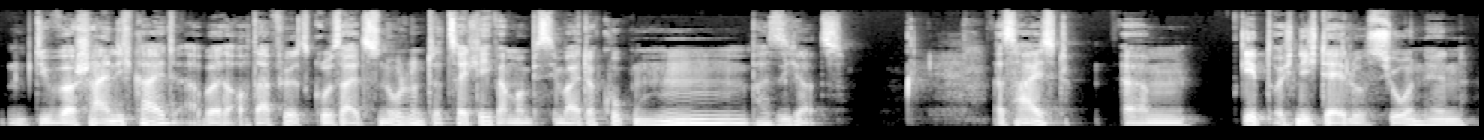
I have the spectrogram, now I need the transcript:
Die Wahrscheinlichkeit, aber auch dafür ist größer als null und tatsächlich, wenn wir ein bisschen weiter gucken, hm, passiert's. Das heißt, ähm, gebt euch nicht der Illusion hin,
